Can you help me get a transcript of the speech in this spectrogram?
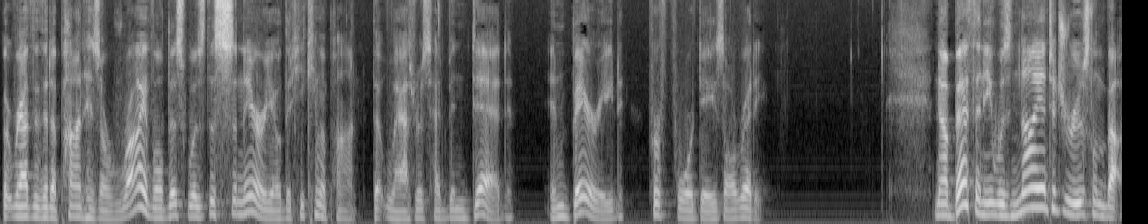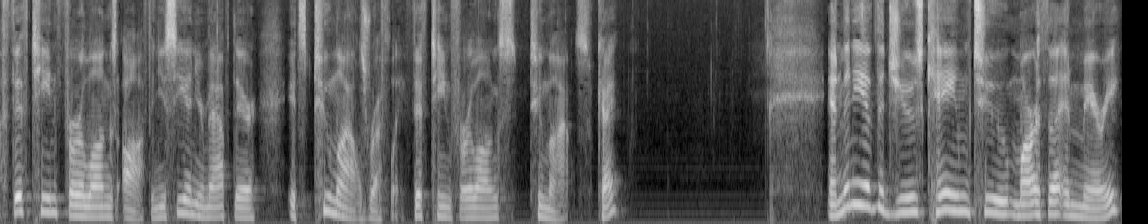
but rather that upon his arrival, this was the scenario that he came upon that Lazarus had been dead and buried for four days already. Now, Bethany was nigh unto Jerusalem, about 15 furlongs off. And you see on your map there, it's two miles roughly. 15 furlongs, two miles, okay? And many of the Jews came to Martha and Mary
